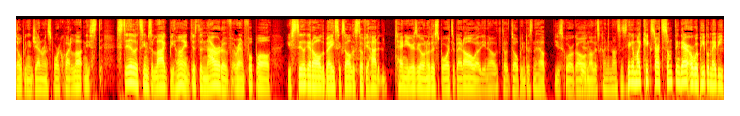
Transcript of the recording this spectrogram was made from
doping in general in sport quite a lot, and you st- still it seems to lag behind. Just the narrative around football, you still get all the basics, all the stuff you had ten years ago in other sports about oh well, you know, doping doesn't help you score a goal Yeah. and all this kind of nonsense. You think it might kickstart something there, or will people maybe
